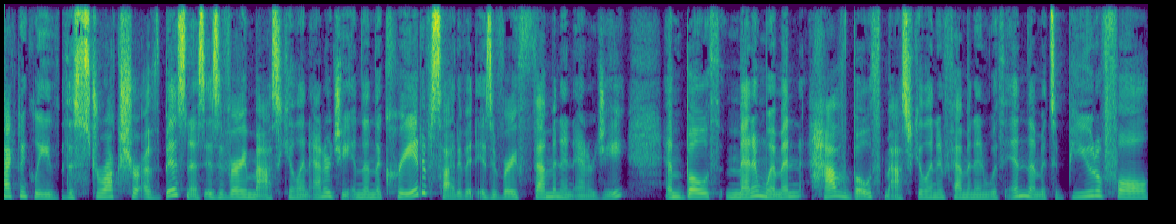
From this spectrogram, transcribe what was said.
technically the structure of business is a very masculine energy. And then the creative side of it is a very feminine energy. And both men and women have both masculine and feminine within them. It's a beautiful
